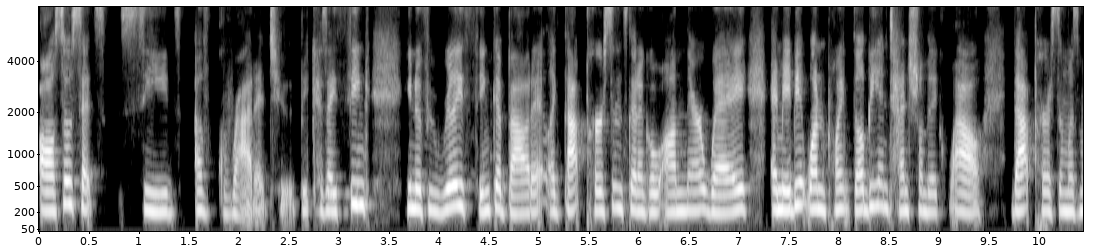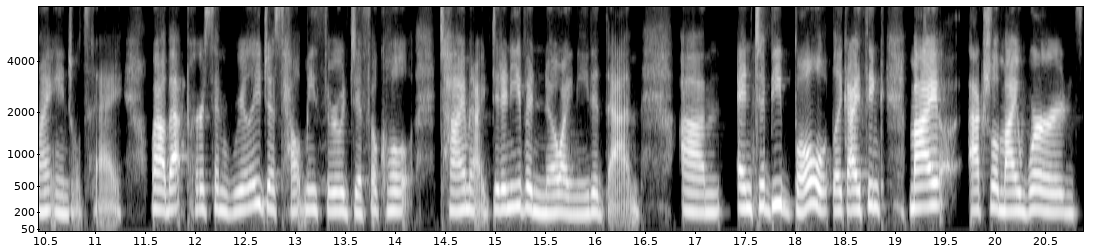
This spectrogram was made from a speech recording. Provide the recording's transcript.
also sets seeds of gratitude because I think, you know, if you really think about it, like that person's going to go on their way. And maybe at one point they'll be intentional, be like, wow, that person was my angel today. Wow, that person really just helped me through a difficult time and I didn't even know I needed them. Um, and to be bold, like I think my actual, my words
